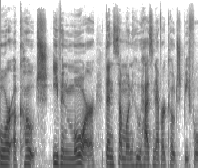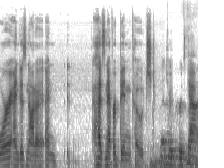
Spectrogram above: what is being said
for a coach even more than someone who has never coached before and is not a and has never been coached. 100%. Yeah.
